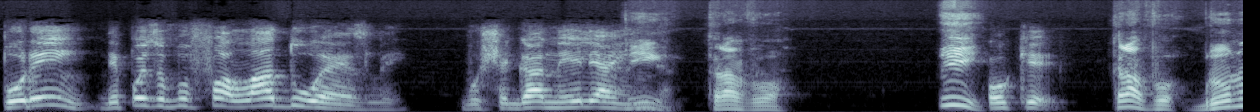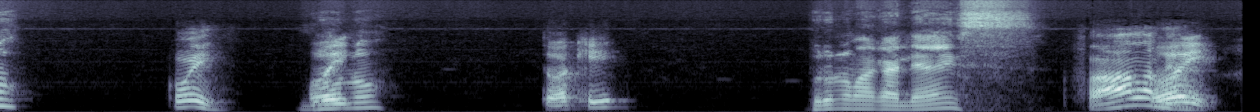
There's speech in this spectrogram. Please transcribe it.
Porém, depois eu vou falar do Wesley. Vou chegar nele ainda. Ih, travou. Ih, o quê? Travou. Bruno? Oi. Bruno? Oi. Tô aqui. Bruno Magalhães. Fala, Oi. Meu.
